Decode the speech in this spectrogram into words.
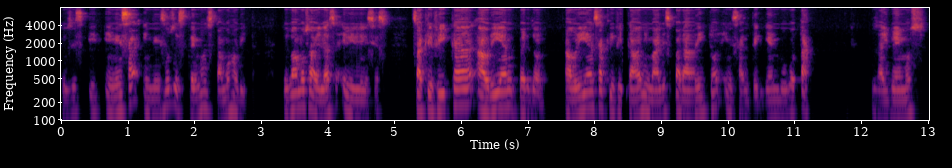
Entonces en, esa, en esos extremos estamos ahorita. Entonces vamos a ver las evidencias. Sacrifica, habrían, perdón, habrían sacrificado animales para rito en Santería en Bogotá. Entonces ahí vemos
